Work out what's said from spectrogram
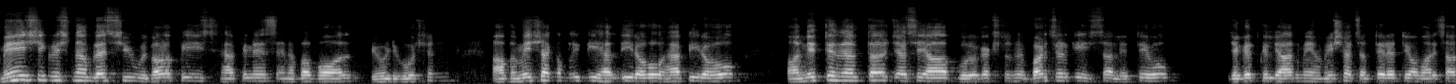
May Shri Krishna bless you with a lot of peace, happiness, and above all. आप हमेशा कंप्लीटली हेल्दी रहो हैप्पी रहो। और नित्य निरंतर जैसे आप गोलोक एक्सप्रेस में बढ़ चढ़ के हिस्सा लेते हो, जगत कल्याण में हमेशा चलते रहते हो हमारे साथ,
